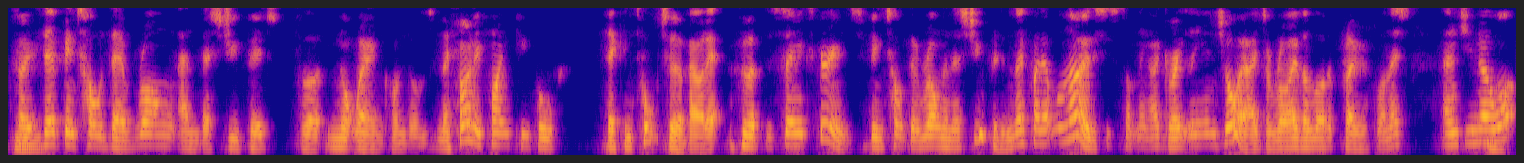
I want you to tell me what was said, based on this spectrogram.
So hmm. they've been told they're wrong and they're stupid for not wearing condoms, and they finally find people they can talk to about it who have the same experience, being told they're wrong and they're stupid, and they find out, well, no, this is something I greatly enjoy. I derive a lot of pleasure from this, and you know hmm. what?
